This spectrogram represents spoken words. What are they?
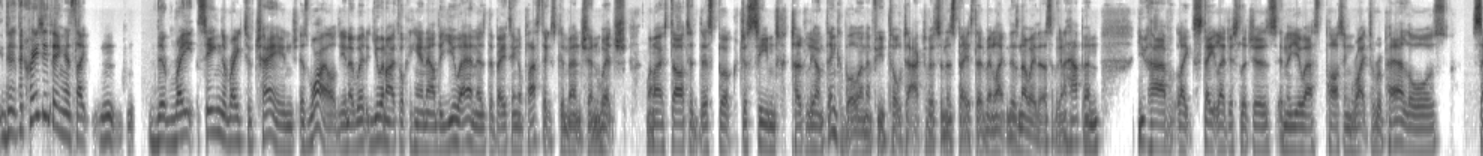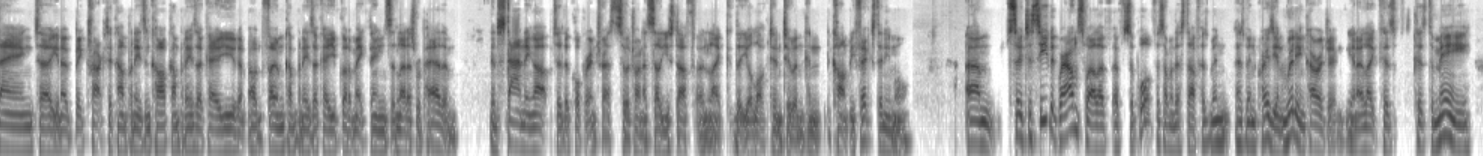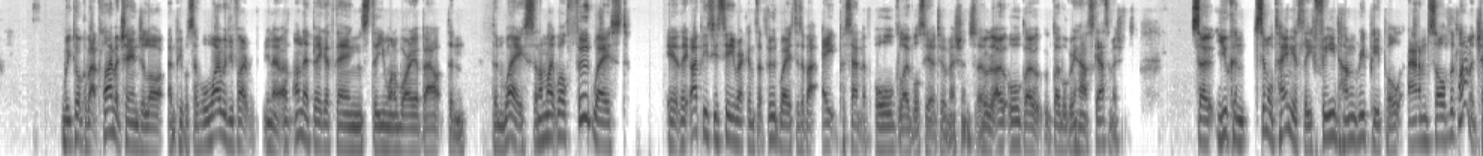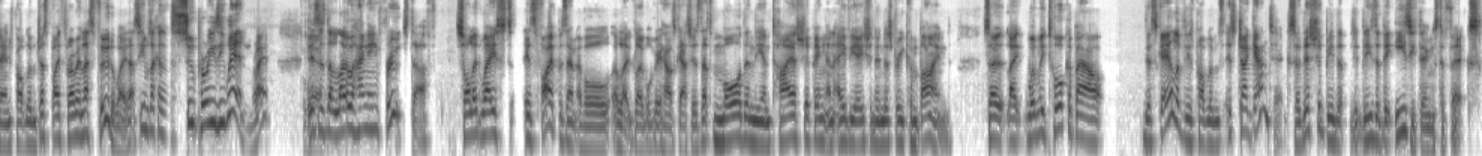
the, the crazy thing is like the rate seeing the rate of change is wild. You know you and i are talking here now the un is debating a plastics convention which when i started this book just seemed totally unthinkable. And if you talk to activists in the space they've been like there's no way that's ever going to happen. You have like state legislatures in the us passing right to repair laws saying to you know big tractor companies and car companies okay you on phone companies okay you've got to make things and let us repair them and standing up to the corporate interests who are trying to sell you stuff and like that you're locked into and can can't be fixed anymore um, so to see the groundswell of, of support for some of this stuff has been has been crazy and really encouraging you know like because because to me we talk about climate change a lot and people say well why would you fight you know aren't there bigger things that you want to worry about than than waste and i'm like well food waste yeah, the IPCC reckons that food waste is about 8% of all global CO2 emissions, so all glo- global greenhouse gas emissions. So you can simultaneously feed hungry people and solve the climate change problem just by throwing less food away. That seems like a super easy win, right? This is the low hanging fruit stuff. Solid waste is 5% of all uh, global greenhouse gases. That's more than the entire shipping and aviation industry combined. So like when we talk about the scale of these problems is gigantic. So this should be the these are the easy things to fix,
